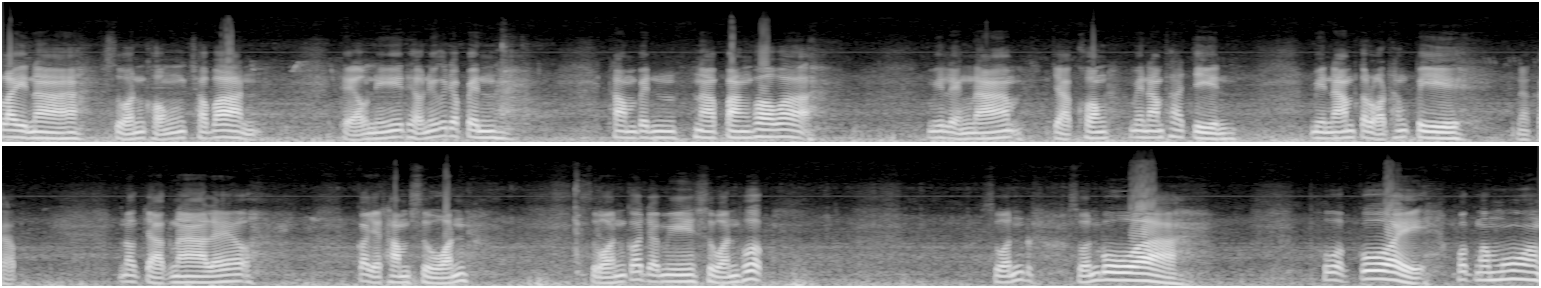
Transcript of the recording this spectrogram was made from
ไรนาสวนของชาวบ้าน แถวนี้แถวนี้ก็จะเป็นทำเป็นนาปังเพราะว่ามีแหล่งน้ำจากคลองแม่น้ำท่าจีน มีน้ำตลอดทั้งปีนะครับ นอกจากนาแล้ว ก็จะทำสวน สวนก็จะมีสวนพวก สวนสวนบัว พวกกล้วย พวกมะม่วง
